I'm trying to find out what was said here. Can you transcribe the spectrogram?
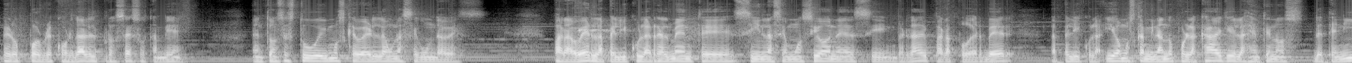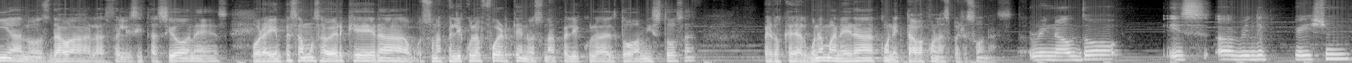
pero por recordar el proceso también. Entonces tuvimos que verla una segunda vez para ver la película realmente sin las emociones, sin, ¿verdad? Para poder ver la película. Íbamos caminando por la calle, la gente nos detenía, nos daba las felicitaciones. Por ahí empezamos a ver que era una película fuerte, no es una película del todo amistosa, pero que de alguna manera conectaba con las personas. Rinaldo is a really patient.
